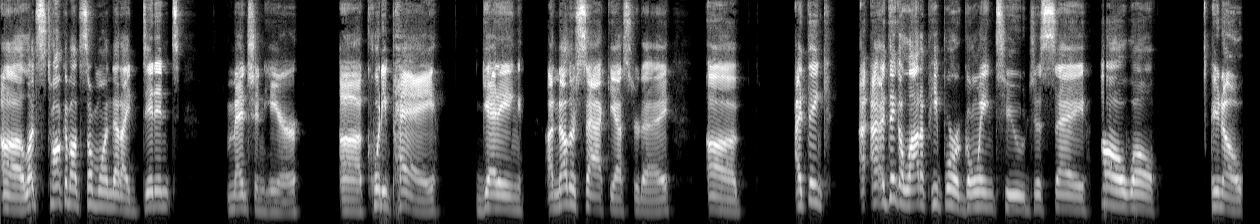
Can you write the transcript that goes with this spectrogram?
Uh, let's talk about someone that I didn't mention here. Uh, Kwity Paye getting another sack yesterday. Uh, I think I, I think a lot of people are going to just say, "Oh, well, you know,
